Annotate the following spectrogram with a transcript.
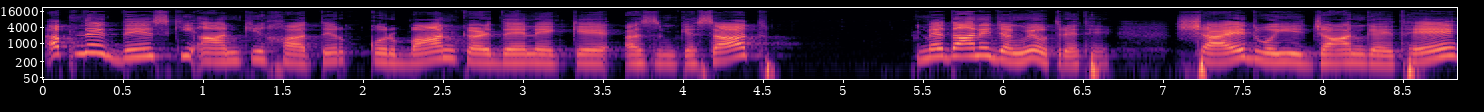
اپنے دیس کی آن کی خاطر قربان کر دینے کے عزم کے ساتھ میدان جنگ میں اترے تھے۔ شاید وہ یہ جان گئے تھے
